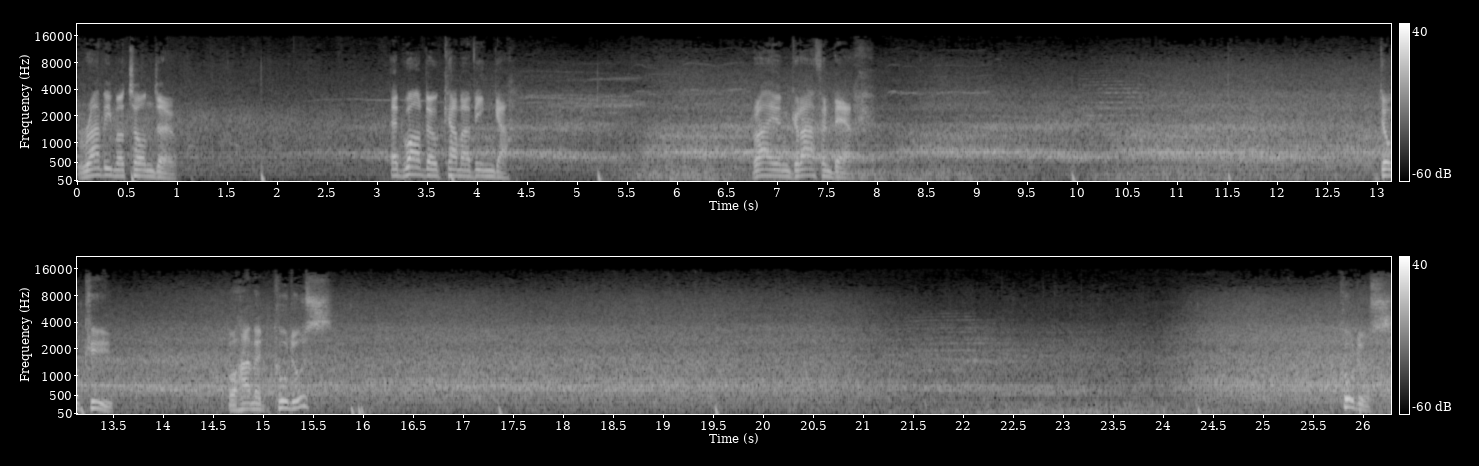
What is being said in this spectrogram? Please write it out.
Rabbi Matondo. Eduardo Camavinga. Ryan Gravenberch. Doku. Mohamed Kudus. Kudus.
